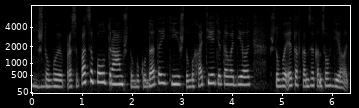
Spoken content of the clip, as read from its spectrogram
угу. чтобы просыпаться по утрам, чтобы куда-то идти, чтобы хотеть этого делать, чтобы это в конце концов делать.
